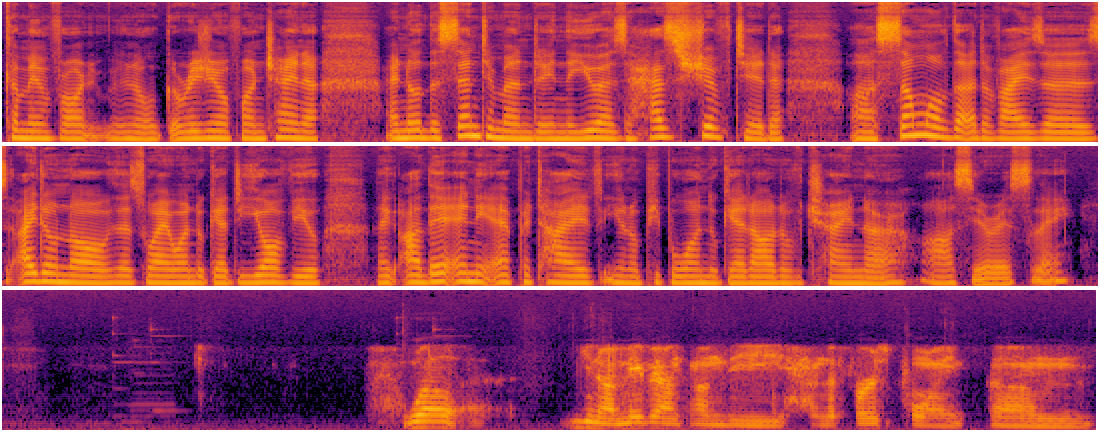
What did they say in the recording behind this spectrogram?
coming from you know original from China, I know the sentiment in the U.S. has shifted. Uh, some of the advisors, I don't know. That's why I want to get your view. Like, are there any appetite? You know, people want to get out of China uh, seriously. Well, you know, maybe on, on the on the first point, um,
